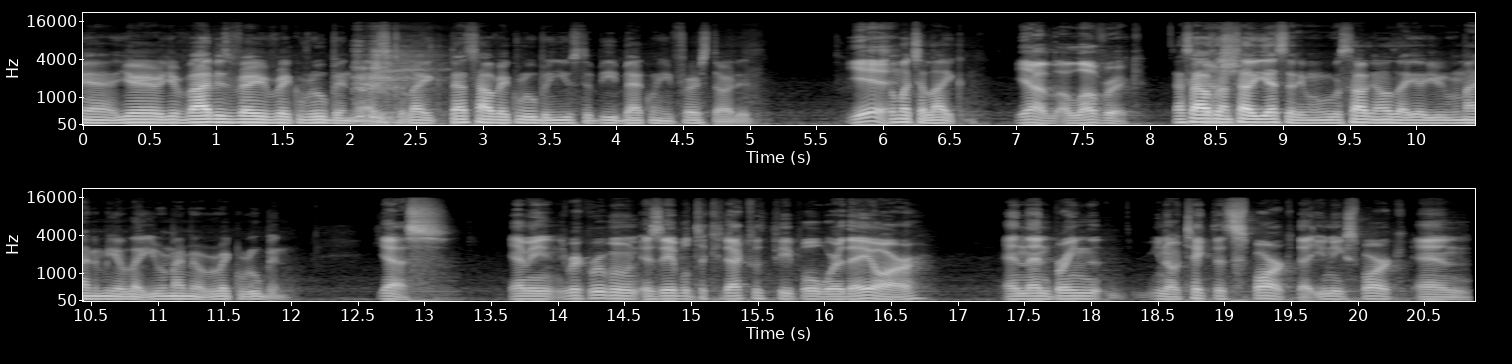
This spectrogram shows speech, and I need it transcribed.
Yeah, your your vibe is very Rick Rubin esque. like that's how Rick Rubin used to be back when he first started. Yeah. So much alike. Yeah. I love Rick. That's how I was gonna tell you yesterday when we was talking. I was like, "Yo, you reminded me of like you remind me of Rick Rubin." Yes. I mean, Rick Rubin is able to connect with people where they are and then bring, you know, take the spark, that unique spark and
